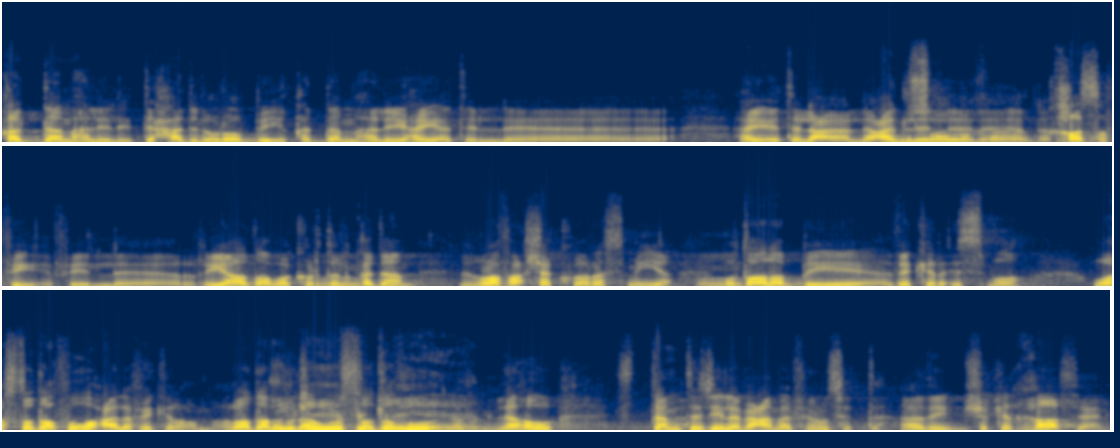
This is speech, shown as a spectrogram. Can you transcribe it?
قدمها للاتحاد الأوروبي قدمها لهيئة ال- هيئة الع- العدل. الخاصة في في الرياضة وكرة القدم لأنه رفع شكوى رسمية وطالب بذكر اسمه واستضافوه على فكره هم رضخوا له واستضافوه. يعني. له تم تسجيله بعام 2006 هذه بشكل خاص يعني.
